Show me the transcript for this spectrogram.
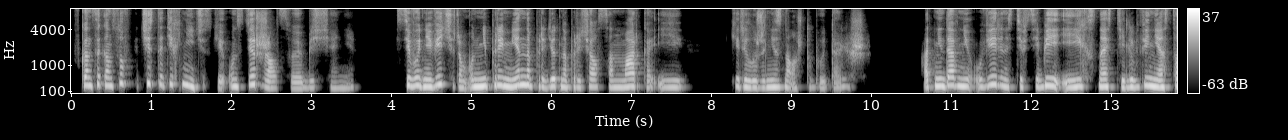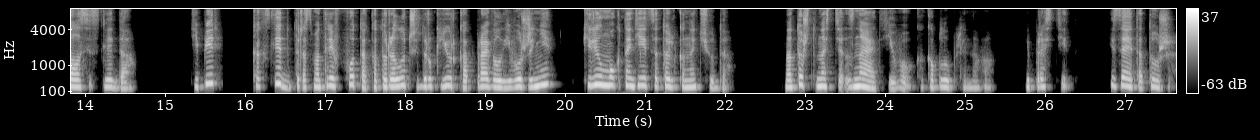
В конце концов, чисто технически он сдержал свое обещание. Сегодня вечером он непременно придет на причал Сан-Марко и... Кирилл уже не знал, что будет дальше. От недавней уверенности в себе и их с Настей любви не осталось и следа. Теперь, как следует рассмотрев фото, которое лучший друг Юрка отправил его жене, Кирилл мог надеяться только на чудо. На то, что Настя знает его, как облупленного, и простит. И за это тоже.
